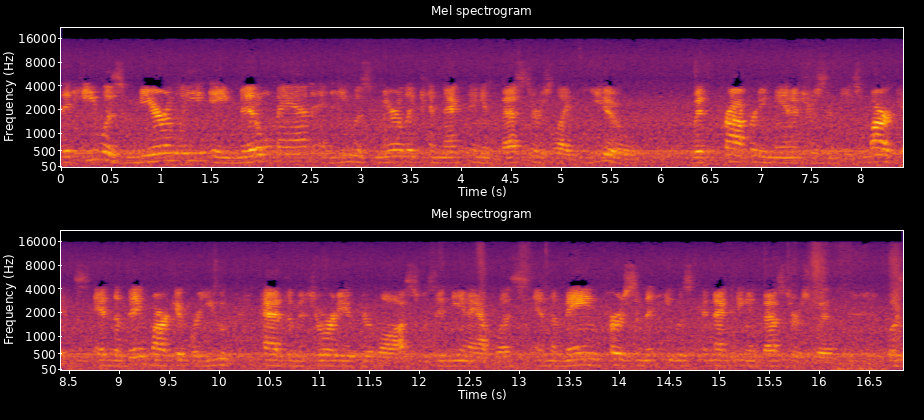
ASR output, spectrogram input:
that he was merely a middleman and he was merely connecting investors like you with property managers in these markets. And the big market where you had the majority of your loss was Indianapolis, and the main person that he was connecting investors with was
